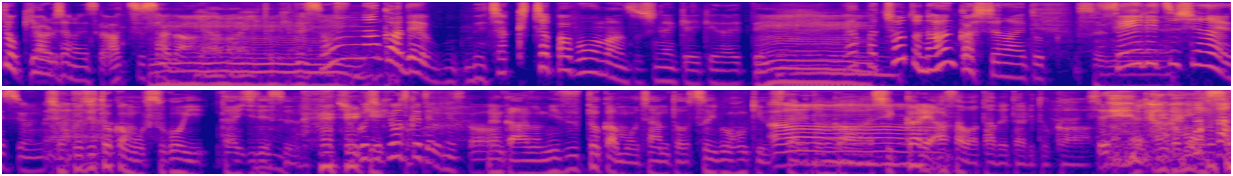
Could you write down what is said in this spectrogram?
時あるじゃないですか暑さが、うん。やばい時。でその中でめちゃくちゃパフォーマンスしなきゃいけないって、うん。やっぱちょっとなんかしてないとそうね。成立しないですよね。食事とかもすごい大事ですよね。食事気をつけててるんですか？なんかあの水とかもちゃんと水分補給したりとかしっかり朝は食べたりとか。してなんかもうそ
